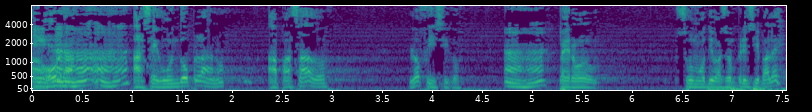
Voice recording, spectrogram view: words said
Eh, Ahora, a segundo plano, ha pasado lo físico. Ajá. Pero su motivación principal es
